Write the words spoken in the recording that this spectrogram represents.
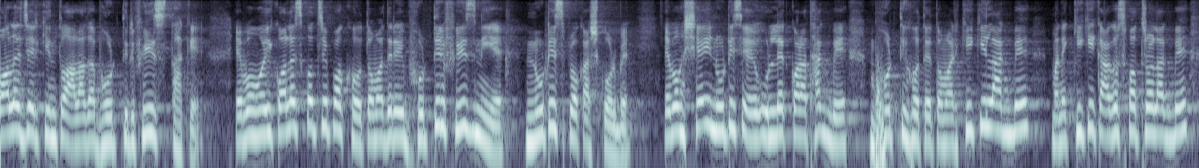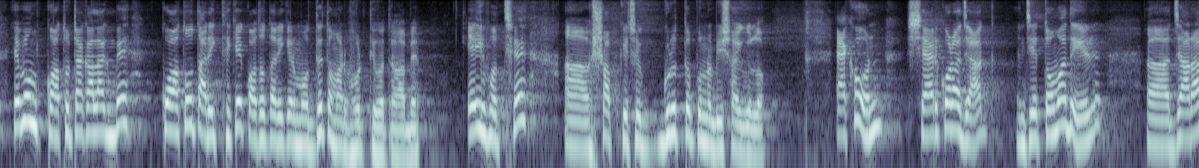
কলেজের কিন্তু আলাদা ভর্তির ফিস থাকে এবং ওই কলেজ কর্তৃপক্ষ তোমাদের এই ভর্তির ফিস নিয়ে নোটিশ প্রকাশ করবে এবং সেই নোটিশে উল্লেখ করা থাকবে ভর্তি হতে তোমার কি কি লাগবে মানে কি কি কাগজপত্র লাগবে এবং কত টাকা লাগবে, কত তারিখ থেকে কত তারিখের মধ্যে তোমার ভর্তি হতে হবে। এই হচ্ছে সব কিছু গুরুত্বপূর্ণ বিষয়গুলো। এখন শেয়ার করা যাক যে তোমাদের যারা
